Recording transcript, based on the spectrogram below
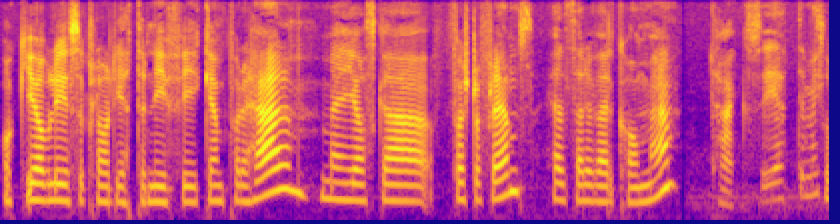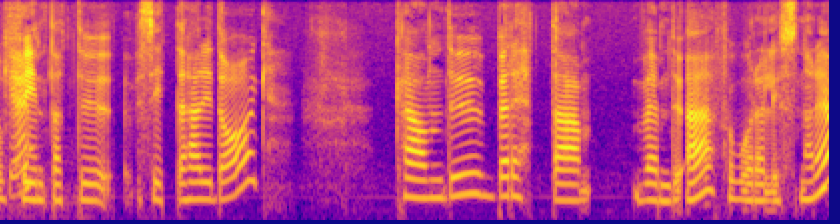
Och jag blir såklart jättenyfiken på det här, men jag ska först och främst hälsa dig välkommen. Tack så jättemycket. Så fint att du sitter här idag. Kan du berätta vem du är för våra lyssnare?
